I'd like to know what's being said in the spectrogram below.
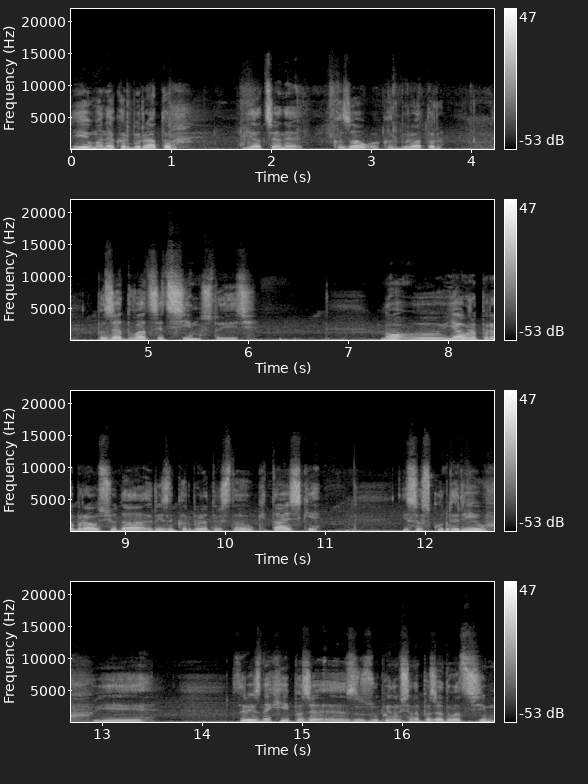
І в мене карбюратор, я це не казав, а карбюратор ПЗ-27 стоїть. Ну, е, я вже перебрав сюди різні карбюратори, ставив китайські, і зі скутерів, і з різних, і ПЗ, е, зупинився на ПЗ-27.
